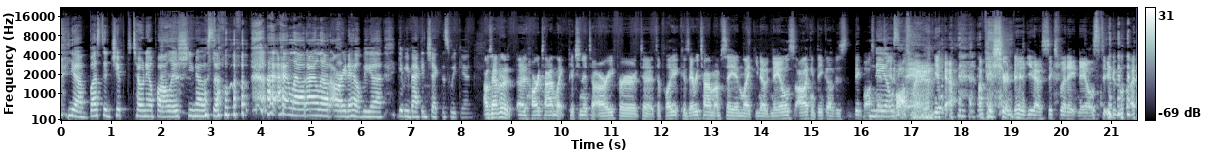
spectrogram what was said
yeah, busted chipped toenail polish, you know. So I, I allowed I allowed Ari to help me uh, get me back in check this weekend. I was having a, a hard time like pitching it to Ari for to, to plug it because every time I'm saying like you know nails, all I can think of is Big Boss Man's Nails. enemy Boss man. Man. Yeah, I'm picturing big, you know, six foot eight nails, dude. Like,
